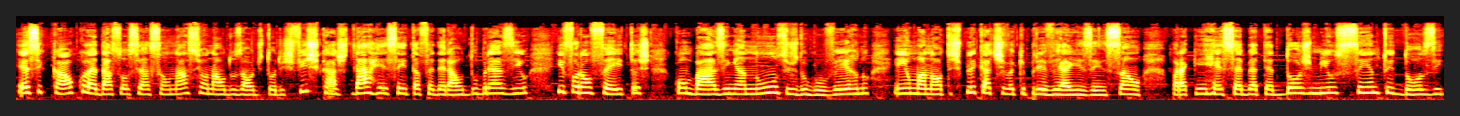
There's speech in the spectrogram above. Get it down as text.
Esse cálculo é da Associação Nacional dos Auditores Fiscais da Receita Federal do Brasil e foram feitas com base em anúncios do governo em uma nota explicativa que prevê a isenção para quem recebe até R$ 2.112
